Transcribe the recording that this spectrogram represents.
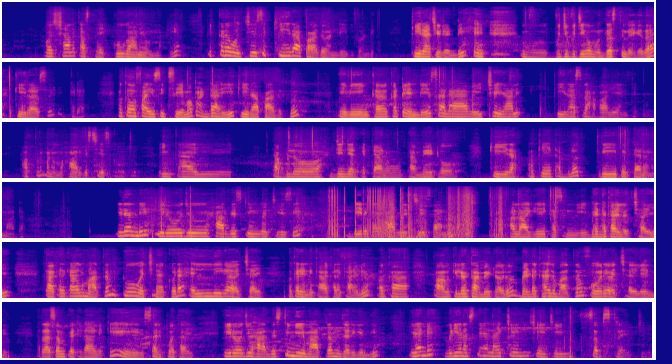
వర్షాలు కాస్త ఎక్కువగానే ఉన్నాయి. ఇక్కడ వచ్చేసి కీరా పాదు అండి ఇదిగోండి. కీరా చూడండి. బుజ్జి బుజ్జిగా ముద్దొస్తున్నాయి కదా కీరాస్. ఇక్కడ ఒక ఫైవ్ సిక్స్ ఏమో పడ్డాయి కీరా పాదకు. ఇవి ఇంకా ఒక టెన్ డేస్ అలా వెయిట్ చేయాలి. కీరాస్ రావాలి అంటే. అప్పుడు మనం హార్వెస్ట్ చేసుకోవచ్చు. ఇంకా ఈ టబ్లో జింజర్ పెట్టాను టమాటో కీర. ఒకే టబ్లో త్రీ పెట్టాను అనమాట ఇదండి ఈరోజు హార్వెస్టింగ్ వచ్చేసి బీరకాయ హార్వెస్ట్ చేశాను. అలాగే కసిన్ని బెండకాయలు వచ్చాయి. కాకరకాయలు మాత్రం టూ వచ్చినా కూడా హెల్దీగా వచ్చాయి. ఒక రెండు కాకరకాయలు ఒక పావు కిలో టమాటోలు బెండకాయలు మాత్రం ఫోరే వచ్చాయిలేండి. రసం పెట్టడానికి సరిపోతాయి. ఈరోజు హార్వెస్టింగ్ ఈ మాత్రం జరిగింది. ఇదండి. వీడియో నచ్చితే లైక్ చేయండి షేర్ చేయండి సబ్స్క్రైబ్ చేయండి.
